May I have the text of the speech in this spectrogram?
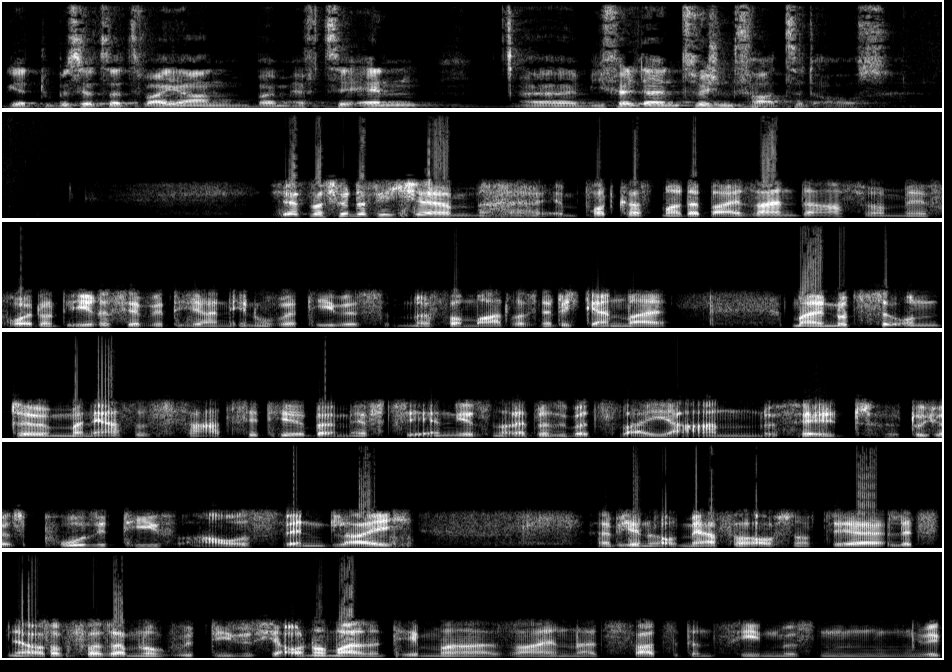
Ja, du bist jetzt seit zwei Jahren beim FCN. Äh, wie fällt dein Zwischenfazit aus? Erstmal schön, dass ich ähm, im Podcast mal dabei sein darf. Ähm, Freude und Ehre ist ja wirklich ein innovatives äh, Format, was ich natürlich gern mal mal nutze. Und äh, mein erstes Fazit hier beim FCN jetzt nach etwas über zwei Jahren fällt durchaus positiv aus, wenngleich habe ich ja auch mehrfach auch schon auf der letzten Jahresversammlung wird dieses Jahr auch nochmal ein Thema sein, als Fazit dann ziehen müssen. Wir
